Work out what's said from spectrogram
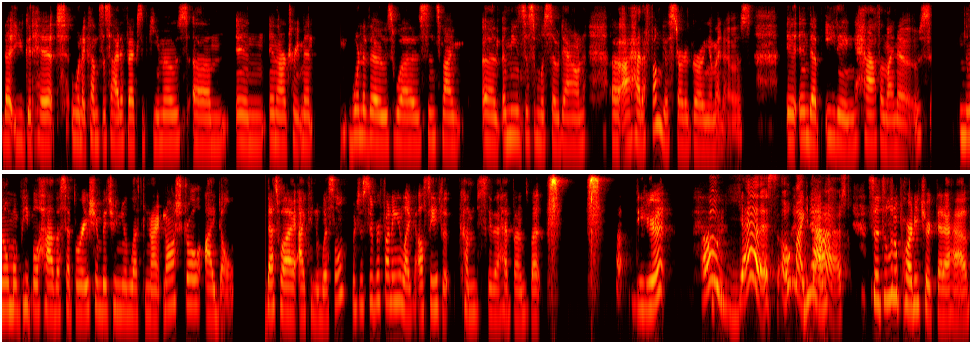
that you could hit when it comes to side effects of chemos um, in in our treatment. One of those was since my uh, immune system was so down, uh, I had a fungus started growing in my nose. It ended up eating half of my nose. Normal people have a separation between your left and right nostril. I don't. That's why I can whistle, which is super funny. Like I'll see if it comes through the headphones, but do you hear it? Oh yes! Oh my yeah. gosh! So it's a little party trick that I have.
